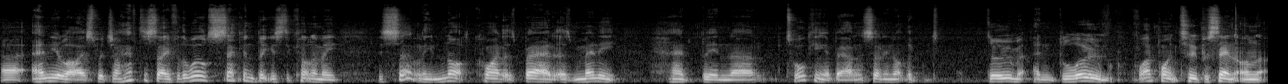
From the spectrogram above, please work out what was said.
uh, annualized, which I have to say, for the world's second biggest economy, is certainly not quite as bad as many had been uh, talking about, and certainly not the doom and gloom. 5.2% on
